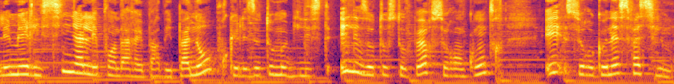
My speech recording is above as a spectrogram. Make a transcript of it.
Les mairies signalent les points d'arrêt par des panneaux pour que les automobilistes et les autostoppeurs se rencontrent et se reconnaissent facilement.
